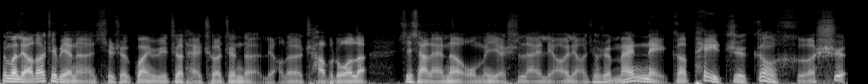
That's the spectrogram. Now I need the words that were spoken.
那么聊到这边呢，其实关于这台车真的聊的差不多了。接下来呢，我们也是来聊一聊，就是买哪个配置更合适。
